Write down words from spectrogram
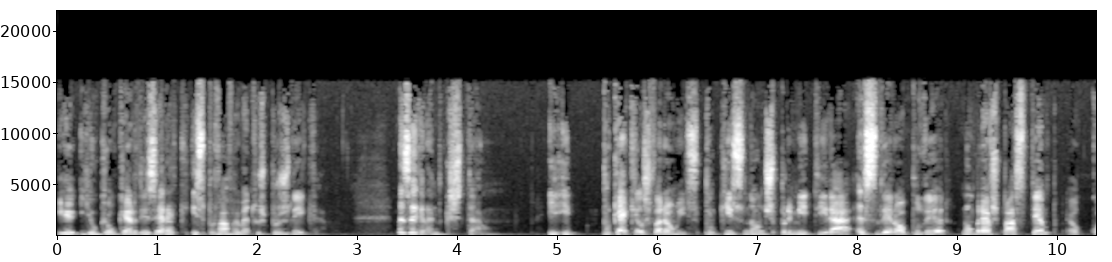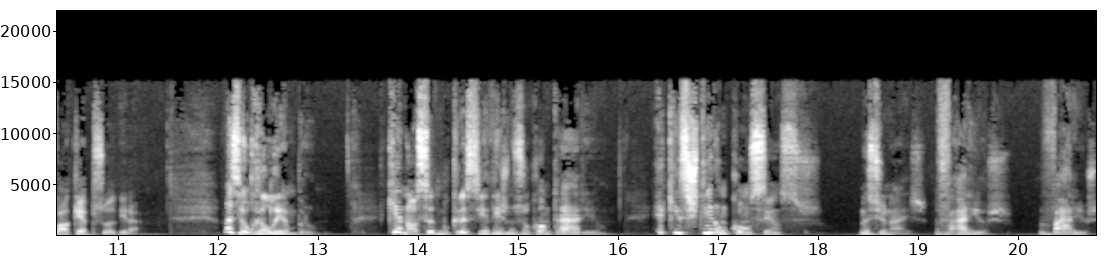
e o que eu quero dizer é que isso provavelmente os prejudica. Mas a grande questão e, e porquê é que eles farão isso? Porque isso não lhes permitirá aceder ao poder num breve espaço de tempo. É o que qualquer pessoa dirá. Mas eu relembro que a nossa democracia diz-nos o contrário. É que existiram consensos nacionais, vários, vários,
